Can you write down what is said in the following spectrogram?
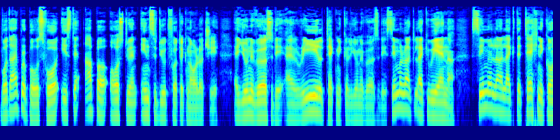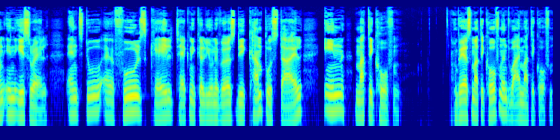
What I propose for is the Upper Austrian Institute for Technology, a university, a real technical university, similar like Vienna, similar like the Technikon in Israel and do a full scale technical university campus style in Mattighofen. Where's Mattighofen and why Mattighofen?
